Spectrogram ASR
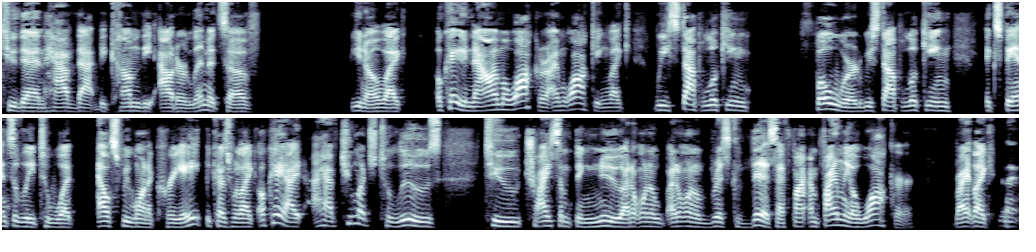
to then have that become the outer limits of, you know, like, okay, now I'm a walker. I'm walking. Like we stop looking forward. We stop looking expansively to what else we want to create because we're like, okay, I, I have too much to lose to try something new. I don't want to, I don't want to risk this. I find I'm finally a walker, right? Like, right.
